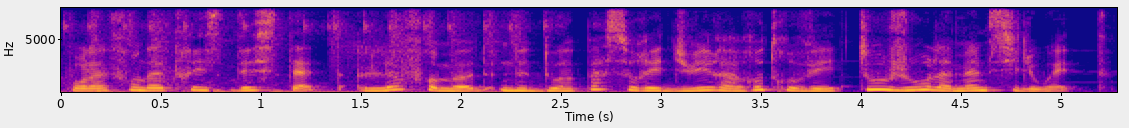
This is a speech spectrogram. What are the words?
Pour la fondatrice d'Esthète, l'offre mode ne doit pas se réduire à retrouver toujours la même silhouette.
